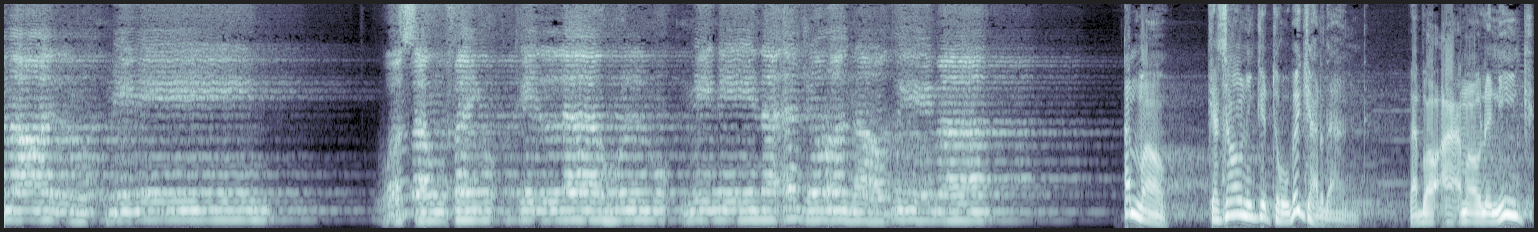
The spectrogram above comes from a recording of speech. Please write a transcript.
مع المؤمنين وسوف يؤتي الله المؤمنين أجرا عظيما أما کسانی که توبة کردند و با أعمال نیک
